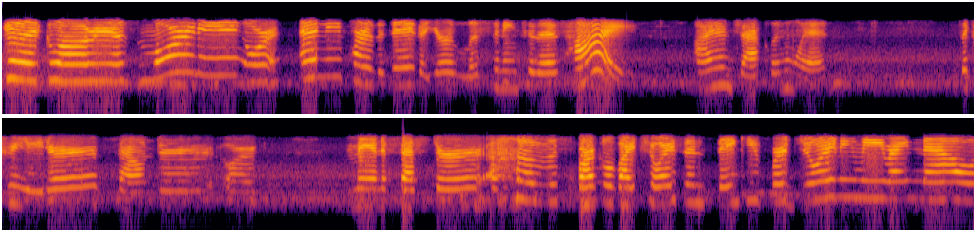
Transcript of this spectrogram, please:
Good, glorious morning, or any part of the day that you're listening to this. Hi, I am Jacqueline Wynn, the creator, founder, or manifester of Sparkle by Choice, and thank you for joining me right now.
